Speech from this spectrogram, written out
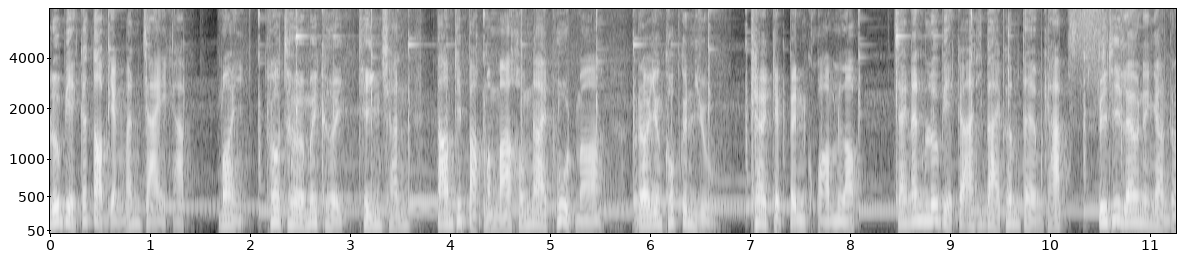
บลูเบียดก็ตอบอย่างมั่นใจครับ ไม่ เพราะเธอไม่เคยทิ้งฉัน ตามที่ปากมามาของนายพูดมา เรายังคบกันอยู่ แค่เก็บเป็นความลับ จากนั้นบลูเบียดก็อธิบายเพิ่มเติมครับ ปีที่แล้วในงานร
